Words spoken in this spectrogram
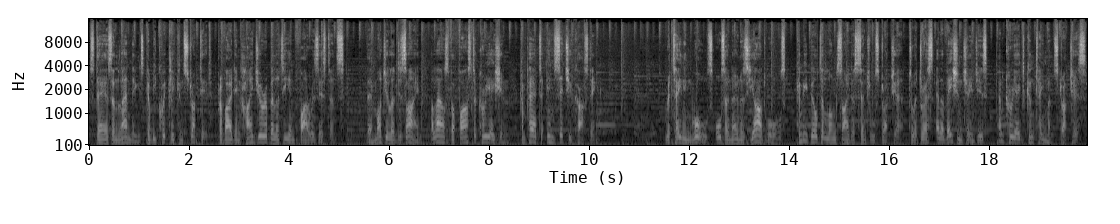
Stairs and landings can be quickly constructed, providing high durability and fire resistance. Their modular design allows for faster creation compared to in-situ casting. Retaining walls, also known as yard walls, can be built alongside a central structure to address elevation changes and create containment structures.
